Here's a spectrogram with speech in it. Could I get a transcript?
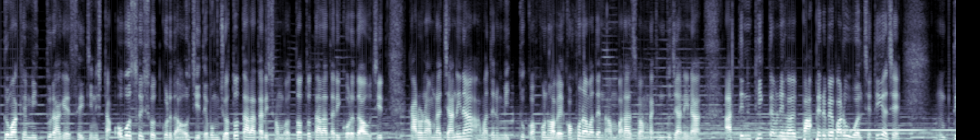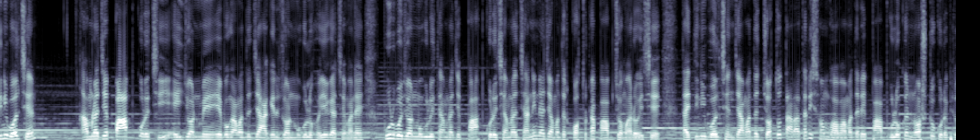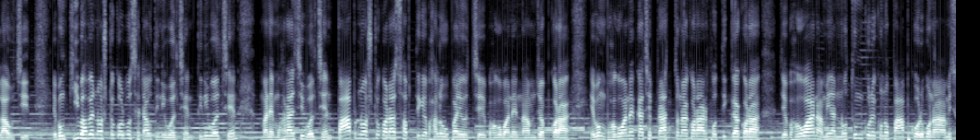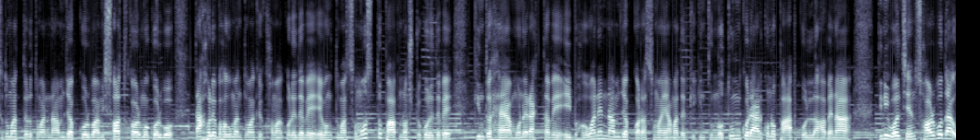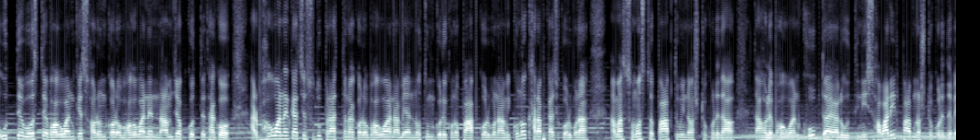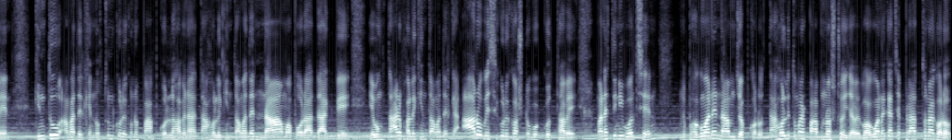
তোমাকে মৃত্যুর আগে সেই জিনিসটা অবশ্যই শোধ করে দেওয়া উচিত এবং যত তাড়াতাড়ি সম্ভব তত তাড়াতাড়ি করে দেওয়া উচিত। কারণ আমরা জানি না আমাদের মৃত্যু কখন হবে, কখন আমাদের নাম্বার আসবে, আমরা কিন্তু জানি না। আর তিনি ঠিক তেমনিভাবে পাপের ব্যাপারেও বলছে, ঠিক আছে? তিনি বলছেন আমরা যে পাপ করেছি এই জন্মে এবং আমাদের যে আগের জন্মগুলো হয়ে গেছে মানে পূর্ব জন্মগুলিতে আমরা যে পাপ করেছি, আমরা জানি না যে আমাদের কতটা পাপ জমা রয়েছে। তাই তিনি বলছেন যে আমাদের যত তাড়াতাড়ি সম্ভব আমাদের এই পাপগুলোকে নষ্ট করে ফেলা উচিত। এবং কীভাবে নষ্ট করব সেটাও তিনি বলছেন। তিনি বলছেন মানে মহারাজজি বলছেন, পাপ নষ্ট করার সব থেকে ভালো উপায় হচ্ছে ভগবানের নাম জপ করা এবং ভগবানের কাছে প্রার্থনা করা আর প্রতিজ্ঞা করা যে, ভগবান, আমি আর নতুন করে কোনো পাপ করব না। আমি শুধুমাত্র তোমার নাম জপ করব, আমি সৎ কর্ম করব, তাহলে ভগবান তোমাকে ক্ষমা করে দেবে এবং তোমার সমস্ত পাপ নষ্ট করে দেবে। কিন্তু হ্যাঁ মনে রাখতে হবে, এই ভগবানের নাম জপ করার সময় আমাদেরকে কিন্তু নতুন করে আর কোনো পাপ করলে হবে না। তিনি বলছেন, সর্বদা উঠতে বসতে ভগবানকে স্মরণ করো, ভগবানের নাম জপ করতে থাকো। আর ভগবানের কাছে শুধু প্রার্থনা করো, ভগবান, আমি আর নতুন করে কোনো পাপ করব না, আমি কোনো খারাপ কাজ করব না, আমার সমস্ত পাপ তুমি নষ্ট করে দাও। তাহলে ভগবান খুব দয়ালু, তিনি সবারই পাপ নষ্ট করে দেবেন। কিন্তু আমাদেরকে নতুন করে কোনো পাপ করলে হবে না, তাহলে কিন্তু আমাদের নাম অপরাধ রাখবে এবং তার ফলে কিন্তু আমাদেরকে আরও বেশি করে কষ্ট ভোগ করতে হবে। মানে তিনি বলছেন, ভগবানের নাম জপ করো, তাহলে তোমার পাপ নষ্ট হয়ে যাবে। ভগবানের কাছে প্রার্থনা করো।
